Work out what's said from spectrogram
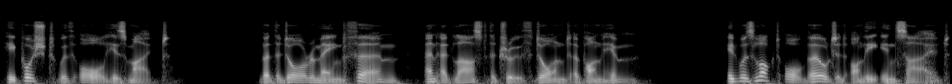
he pushed with all his might. But the door remained firm, and at last the truth dawned upon him. It was locked or bolted on the inside.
